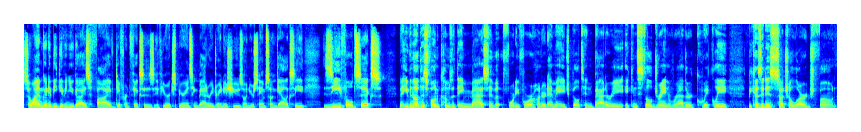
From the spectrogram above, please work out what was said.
So I'm going to be giving you guys five different fixes if you're experiencing battery drain issues on your Samsung Galaxy Z Fold 6. Now, even though this phone comes with a massive 4400 mAh built-in battery, it can still drain rather quickly because it is such a large phone.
